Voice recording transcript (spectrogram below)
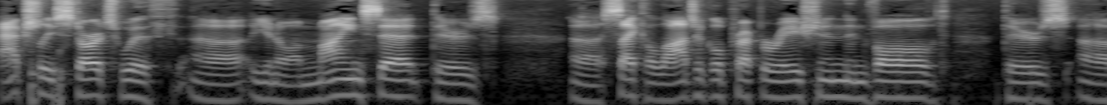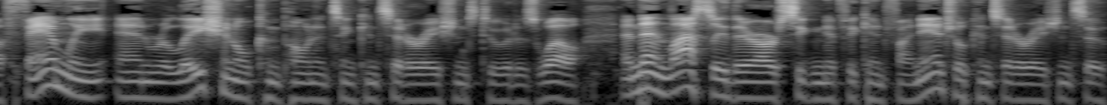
actually starts with uh, you know a mindset. There's uh, psychological preparation involved. There's uh, family and relational components and considerations to it as well. And then lastly, there are significant financial considerations. So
